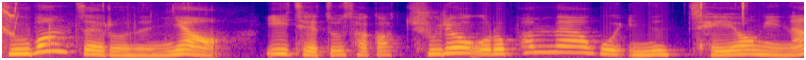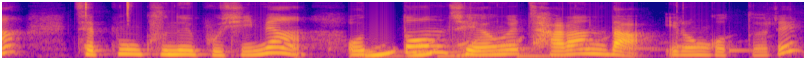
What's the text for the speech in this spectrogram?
두 번째로는요, 이 제조사가 주력으로 판매하고 있는 제형이나 제품군을 보시면 어떤 제형을 잘한다 이런 것들을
